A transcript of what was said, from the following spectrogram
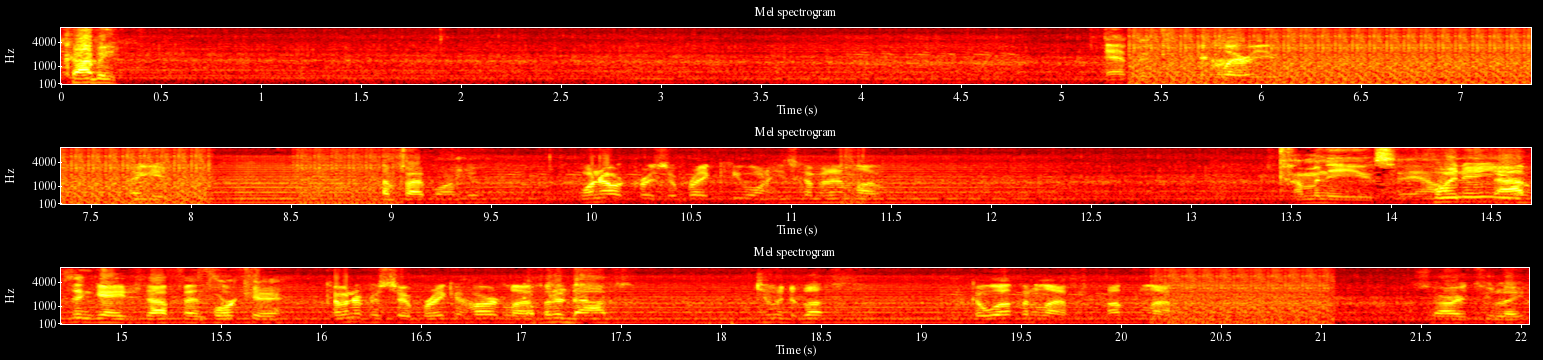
Copy. Epic. Declare you. Thank you. 751. One out, Crusoe. Break Q1. He's coming in low. Coming to you. Say out. Point at you. Dobbs engaged. Offensive. 4K. Coming in, Crusoe. Break it hard left. Up in the Dobbs. Two in the buffs. Go up and left. Up and left. Sorry, too late.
